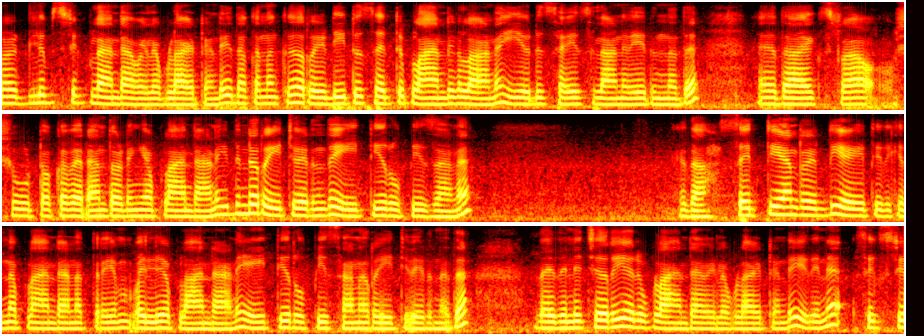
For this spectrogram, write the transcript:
റെഡ് ലിപ്സ്റ്റിക് പ്ലാന്റ് അവൈലബിൾ ആയിട്ടുണ്ട്. ഇതൊക്കെ നമുക്ക് റെഡി ടു സെറ്റ് പ്ലാന്റുകളാണ് ഈ ഒരു സൈസിലാണ് വരുന്നത്. ഇതാ എക്സ്ട്രാ ഷൂട്ടൊക്കെ വരാൻ തുടങ്ങിയ പ്ലാന്റാണ് ഇതിന്റെ റേറ്റ് വരുന്നത് എയ്റ്റി റുപ്പീസാണ് ഇതാ സെറ്റ് ചെയ്യാൻ റെഡി ആയിട്ടിരിക്കുന്ന പ്ലാന്റാണ് അത്രയും വലിയ പ്ലാന്റാണ് എയ്റ്റി റുപ്പീസാണ് റേറ്റ് വരുന്നത്. അതായത് ഇതിന്റെ ചെറിയൊരു പ്ലാന്റ് അവൈലബിൾ ആയിട്ടുണ്ട്. ഇതിന് സിക്സ്റ്റി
